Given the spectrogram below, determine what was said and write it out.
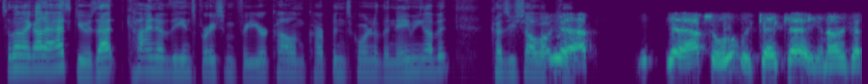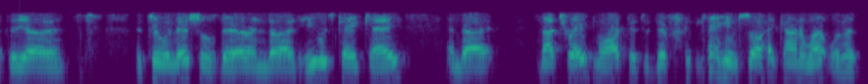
So then I got to ask you: Is that kind of the inspiration for your column, Karpin's Corner, the naming of it? Because you saw what? Oh yeah, yeah, absolutely. KK. You know, you got the uh, the two initials there, and uh, he was KK, and uh, it's not trademarked. It's a different name, so I kind of went with it.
